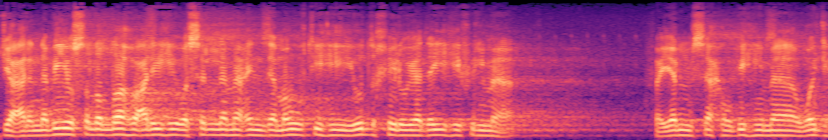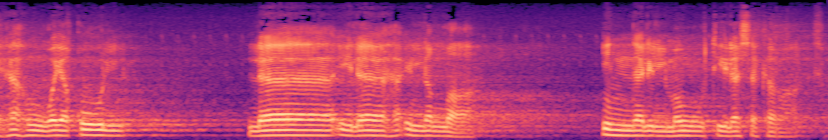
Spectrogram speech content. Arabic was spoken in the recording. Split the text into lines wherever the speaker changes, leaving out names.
جعل النبي صلى الله عليه وسلم عند موته يدخل يديه في الماء فيمسح بهما وجهه ويقول لا إله إلا الله إن للموت لسكرات.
